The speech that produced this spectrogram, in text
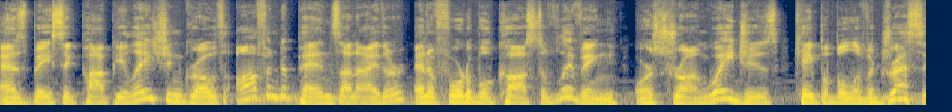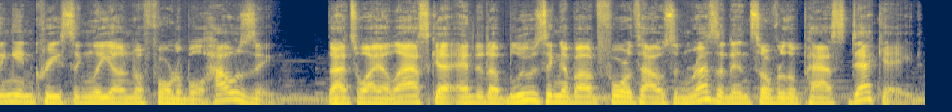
as basic population growth often depends on either an affordable cost of living or strong wages capable of addressing increasingly unaffordable housing. That's why Alaska ended up losing about 4,000 residents over the past decade.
